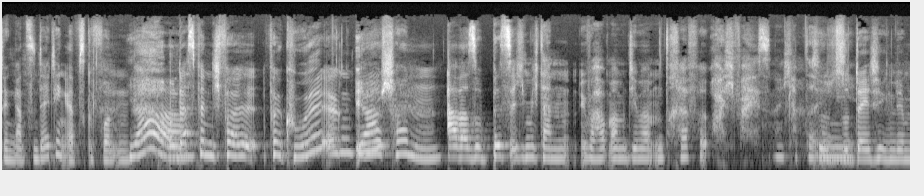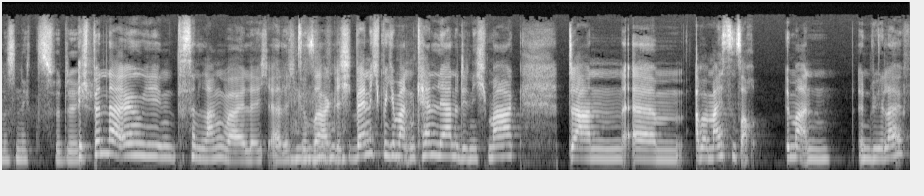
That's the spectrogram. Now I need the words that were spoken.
den ganzen Dating-Apps gefunden. Ja. Und das finde ich voll, voll cool irgendwie. Ja, schon. Aber so bis ich mich dann überhaupt mal mit jemandem treffe, oh, ich weiß nicht, ich habe da So, irgendwie... so Dating-Leben ist nichts für dich. Ich bin da irgendwie ein bisschen langweilig, ehrlich gesagt. Ich, wenn ich mir jemanden kennenlerne, den ich mag, dann, ähm, aber meistens auch immer in, in Real Life.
